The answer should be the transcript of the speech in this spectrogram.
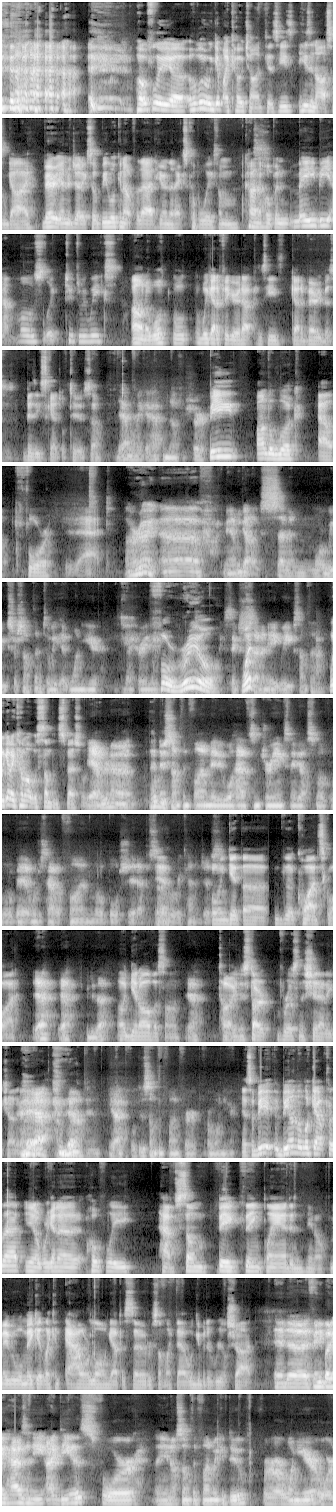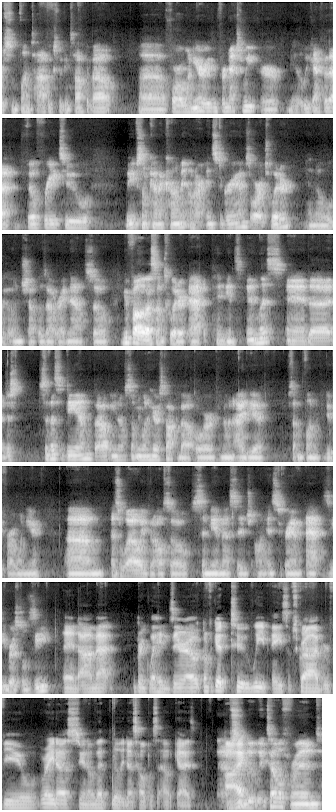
hopefully, uh, hopefully we get my coach on because he's he's an awesome guy, very energetic. So be looking out for that here in the next couple weeks. I'm kind of hoping maybe at most like two three weeks. I don't know. We'll, we'll we got to figure it out because he's got a very busy busy schedule too. So Yeah, we'll make it happen though for sure. be on the lookout for that. All right, uh, man, we got like seven more weeks or something until we hit one year. Is that crazy? For real, Like six, What? seven, eight weeks, something. we got to come up with something special. Yeah, we're gonna we'll do something fun. Maybe we'll have some drinks. Maybe I'll smoke a little bit. We'll just have a fun little bullshit episode Yeah. where we kind of just But we can get the the quad squad. yeah, yeah, we can do that. I'll get all of us on. Yeah. Talk, just start roasting the shit out of each other. yeah, man. yeah, we'll do something fun for our one year. Yeah, so be be on the lookout for that. You know, we're gonna hopefully have some big thing planned, and you know, maybe we'll make it like an hour long episode or something like that. We'll give it a real shot. And uh, if anybody has any ideas for you know something fun we could do for our one year, or some fun topics we can talk about uh, for our one year, or even for next week or you know, the week after that, feel free to leave some kind of comment on our Instagrams or our Twitter, and uh, we'll go ahead and shout those out right now. So you can follow us on Twitter at Opinions Endless, and uh, just send us a DM about you know something you want to hear us talk about, or you know an idea, something fun we could do for our one year. Um, as well, you could also send me a message on Instagram at zbristolz. And I'm at Brinkley Hayden Zero. Don't forget to leave a subscribe, review, rate us. You know that really does help us out, guys. I- Absolutely, tell a friend.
